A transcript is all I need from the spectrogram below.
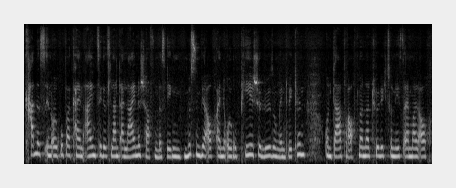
kann es in Europa kein einziges Land alleine schaffen. Deswegen müssen wir auch eine europäische Lösung entwickeln. Und da braucht man natürlich zunächst einmal auch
